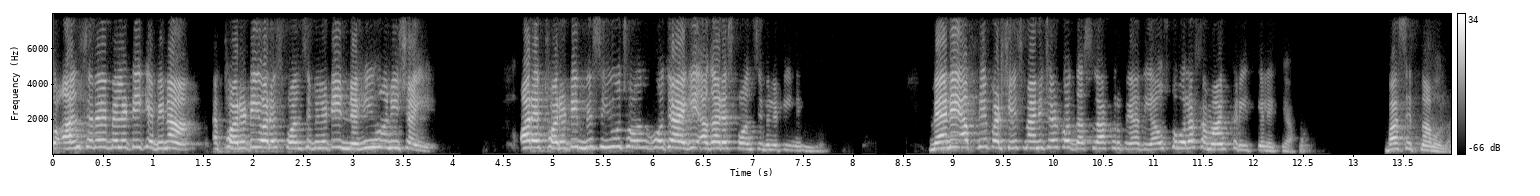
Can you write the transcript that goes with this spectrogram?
so answerability के बिना अथॉरिटी और रिस्पॉन्सिबिलिटी नहीं होनी चाहिए। और अथॉरिटी मिस यूज़ हो जाएगी अगर रिस्पॉन्सिबिलिटी नहीं है। मैंने अपने परचेस मैनेजर को दस लाख रुपया दिया, उसको बोला, सामान खरीद के लेके आओ। बस इतना बोला।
